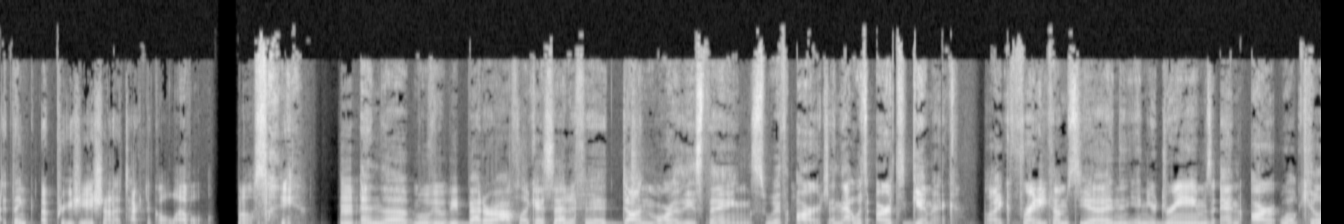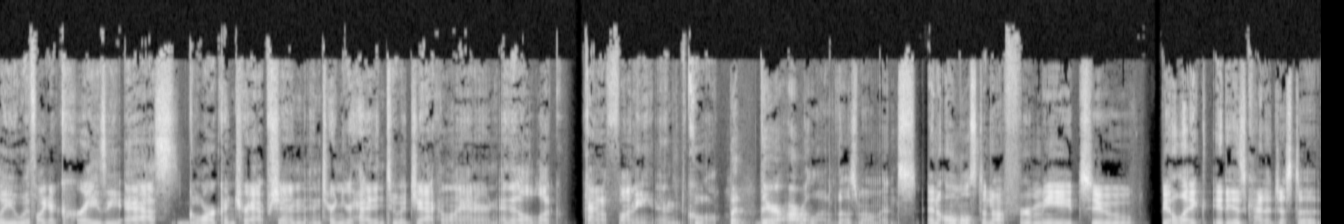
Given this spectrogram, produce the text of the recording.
I think appreciation on a technical level, mostly. Hmm. And the movie would be better off, like I said, if it had done more of these things with art, and that was art's gimmick. Like Freddy comes to you in, in your dreams, and art will kill you with like a crazy ass gore contraption and turn your head into a jack o' lantern, and it'll look kind of funny and cool. But there are a lot of those moments, and almost enough for me to feel like it is kind of just a,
